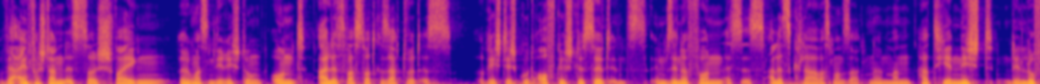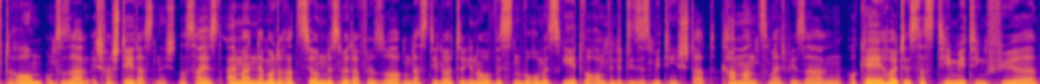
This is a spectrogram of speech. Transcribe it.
wer einverstanden ist, soll schweigen, irgendwas in die Richtung. Und alles, was dort gesagt wird, ist richtig gut aufgeschlüsselt ins, im Sinne von, es ist alles klar, was man sagt. Ne? Man hat hier nicht den Luftraum, um zu sagen, ich verstehe das nicht. Das heißt, einmal in der Moderation müssen wir dafür sorgen, dass die Leute genau wissen, worum es geht. Warum findet dieses Meeting statt? Kann man zum Beispiel sagen, okay, heute ist das Teammeeting für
